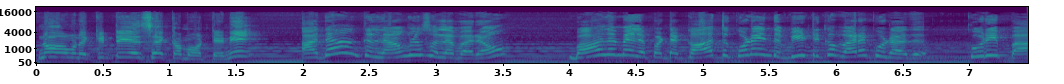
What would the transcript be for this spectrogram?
நான் அவனை கிட்டேயே சேர்க்க மாட்டேனே. அதான் அங்கிள் நாங்களும் சொல்ல வரோம். பாலு மேல பட்ட காத்து கூட இந்த வீட்டுக்கு வரக்கூடாது. குறிப்பா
